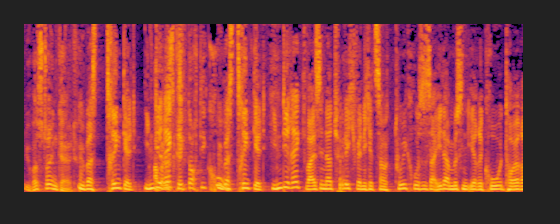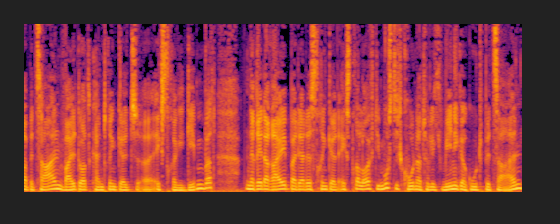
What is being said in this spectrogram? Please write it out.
Übers Trinkgeld. Übers Trinkgeld indirekt. Aber das kriegt doch die Crew. Übers Trinkgeld indirekt, weil sie natürlich, wenn ich jetzt sage, TUI Cruises AIDA müssen ihre Crew teurer bezahlen, weil dort kein Trinkgeld äh, extra gegeben wird. Eine Reederei, bei der das Trinkgeld extra läuft, die muss die Crew natürlich weniger gut bezahlen,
